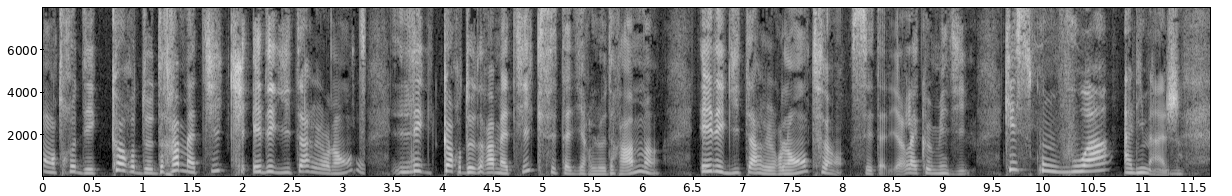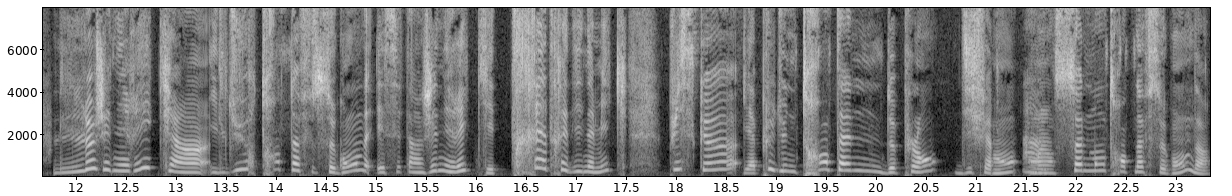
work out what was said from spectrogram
entre des cordes dramatiques et des guitares hurlantes. Les cordes dramatiques, c'est-à-dire le drame, et les guitares hurlantes, c'est-à-dire la comédie. Qu'est-ce qu'on voit à l'image? Le générique, hein, il dure 39 secondes et c'est un générique qui est très très dynamique puisque il y a plus d'une trentaine de plans différents Ah. en seulement 39 secondes.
